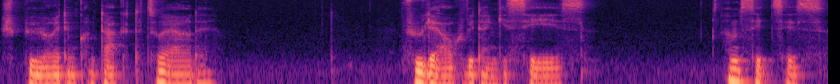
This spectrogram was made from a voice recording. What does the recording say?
Spüre den Kontakt zur Erde. Fühle auch, wie dein Gesäß am Sitz ist.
